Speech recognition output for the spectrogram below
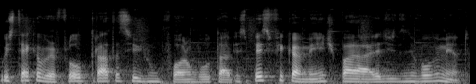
O Stack Overflow trata-se de um fórum voltado especificamente para a área de desenvolvimento.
